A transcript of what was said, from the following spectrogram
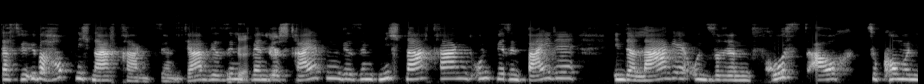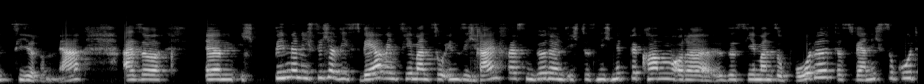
dass wir überhaupt nicht nachtragend sind. Ja, wir sind, okay. wenn wir streiten, wir sind nicht nachtragend und wir sind beide in der Lage, unseren Frust auch zu kommunizieren. Ja, also ähm, ich bin mir nicht sicher, wie es wäre, wenn es jemand so in sich reinfressen würde und ich das nicht mitbekomme oder das jemand so brodelt. Das wäre nicht so gut.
